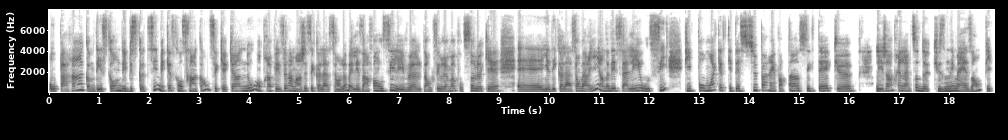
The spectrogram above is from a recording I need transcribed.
aux parents, comme des scones, des biscottis. Mais qu'est-ce qu'on se rend compte, c'est que quand nous, on prend plaisir à manger ces collations-là, ben les enfants aussi les veulent. Donc, c'est vraiment pour ça là que euh, il y a des collations variées. Il y en a des salées aussi. Puis pour moi, qu'est-ce qui était super important, c'était que les gens prennent l'habitude de cuisiner maison, puis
